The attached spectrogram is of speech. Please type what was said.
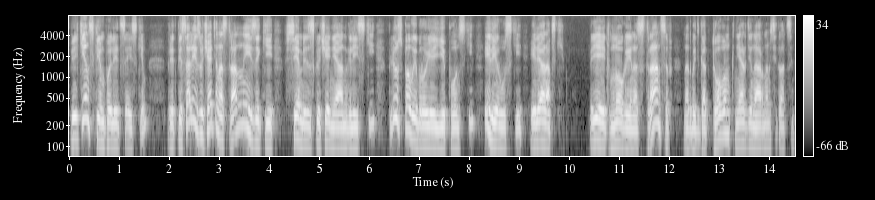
Пекинским полицейским предписали изучать иностранные языки, всем без исключения английский, плюс по выбору или японский, или русский, или арабский. Приедет много иностранцев, надо быть готовым к неординарным ситуациям.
